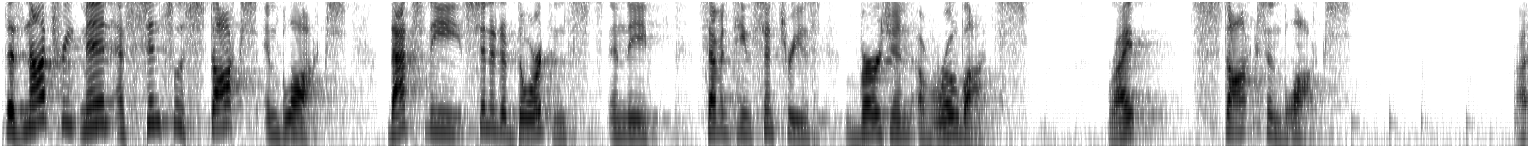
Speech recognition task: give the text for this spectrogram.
does not treat men as senseless stocks and blocks. That's the Synod of Dort in, in the 17th century's version of robots, right? Stocks and blocks. I,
